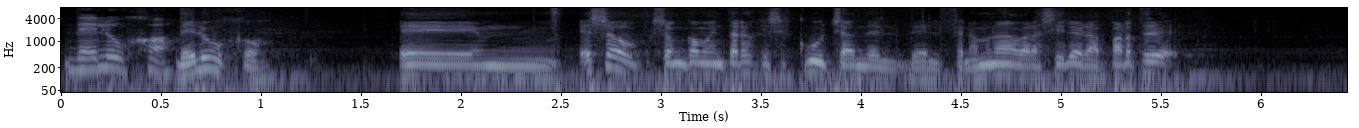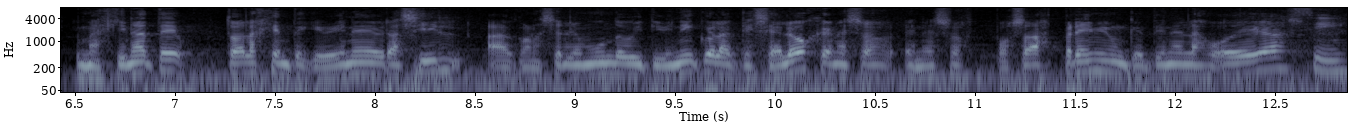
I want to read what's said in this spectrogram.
De lujo. de lujo. Eh, eso son comentarios que se escuchan del, del fenómeno de Brasil. Aparte, imagínate toda la gente que viene de Brasil a conocer el mundo vitivinícola, que se aloja en esos, en esos posadas premium que tienen las bodegas Sí.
